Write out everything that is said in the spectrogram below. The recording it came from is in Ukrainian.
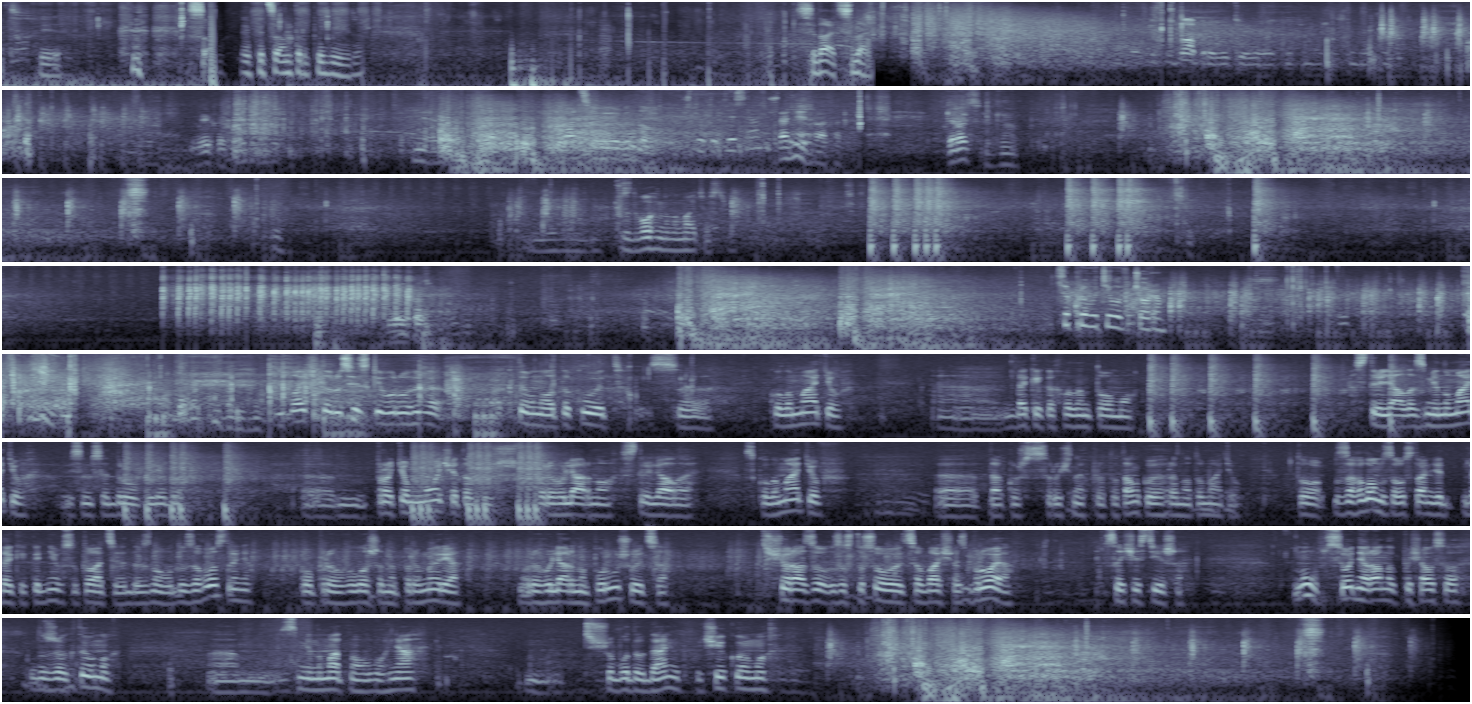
от і сам епіцентр події. да. Сідайте, сідайте. Туди прилетіло, потім може Виход. Ні, рацію я віддав. Что тут здесь сразу что Та ли? ні, рата. Керось? Да. З двох мінометів стріляв. Виход. Це прилетіло вчора. Бачите, російські вороги активно атакують з е, кулеметів. Е, Декілька хвилин тому стріляли з мінометів 82 калібру. Е, Протягом ночі також регулярно стріляли з кулеметів, також з ручних протитанкових гранатометів. То загалом за останні декілька днів ситуація йде знову до загострення попри оголошене перемир'я, регулярно порушується. Щоразу застосовується важча зброя, все частіше. Ну, сьогодні ранок почався дуже активно ем, з мінометного вогня. Що буде в день, очікуємо.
